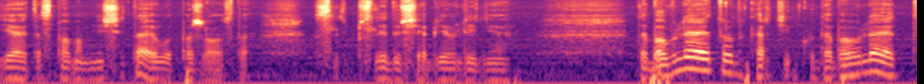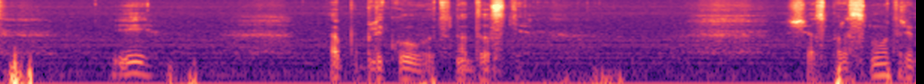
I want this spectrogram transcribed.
я это спамом не считаю. Вот, пожалуйста, следующее объявление. Добавляет он, картинку добавляет и опубликовывает на доске. Сейчас просмотрим.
